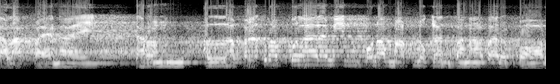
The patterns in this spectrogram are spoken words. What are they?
তালাক পায় নাই। কারণ আল্লাহ পাক রব্বুল আলামিন কোন মাখলুকাত বানাবার পর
